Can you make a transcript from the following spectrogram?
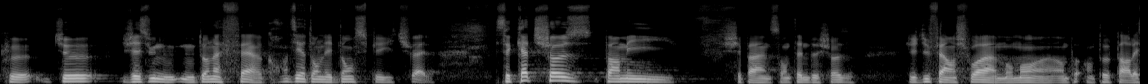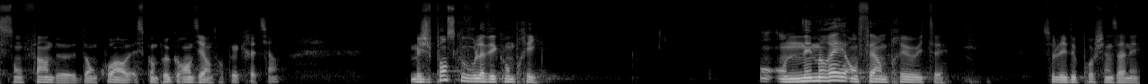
que Dieu, Jésus nous, donne à faire, grandir dans les dons spirituels. Ces quatre choses parmi, je sais pas, une centaine de choses. J'ai dû faire un choix à un moment, on peut, parler sans fin de dans quoi est-ce qu'on peut grandir en tant que chrétien. Mais je pense que vous l'avez compris. On, aimerait en faire une priorité sur les deux prochaines années.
